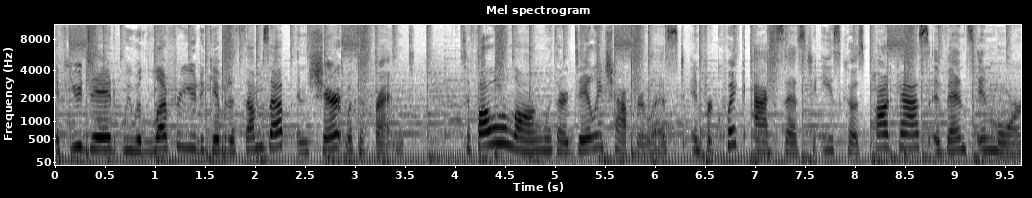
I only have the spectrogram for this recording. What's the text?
If you did, we would love for you to give it a thumbs up and share it with a friend. To follow along with our daily chapter list and for quick access to East Coast podcasts, events, and more,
